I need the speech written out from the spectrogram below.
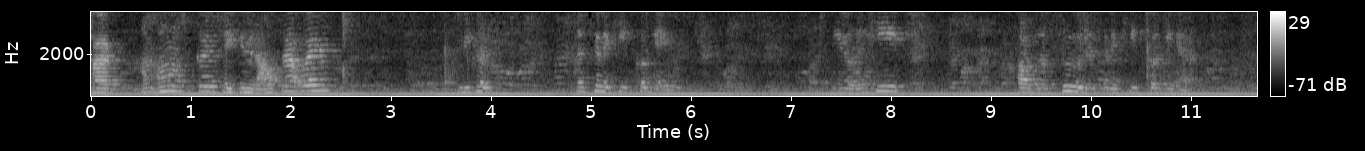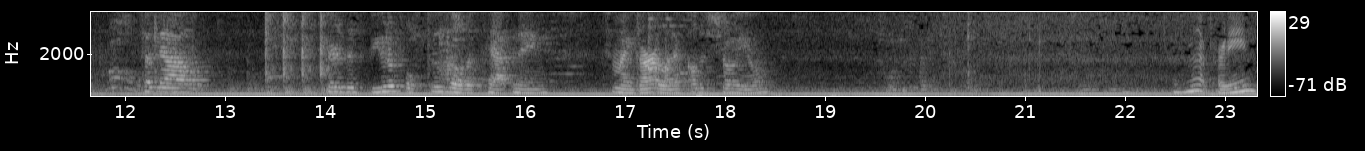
but I'm almost good taking it out that way because it's gonna keep cooking. You know, the heat of the food is gonna keep cooking it. So now there's this beautiful sizzle that's happening to my garlic. I'll just show you. Isn't that pretty?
